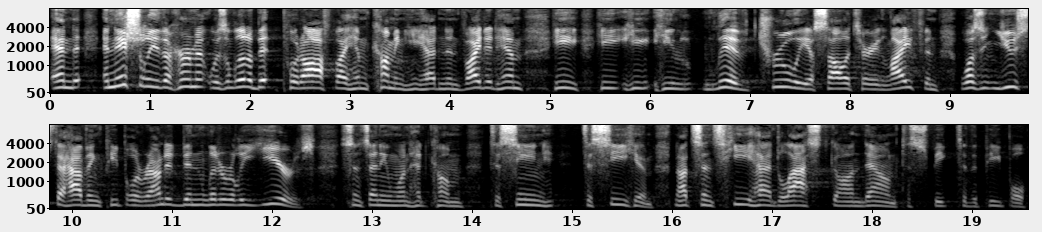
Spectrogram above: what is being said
And initially, the hermit was a little bit put off by him coming. He hadn't invited him. He, he, he, he lived truly a solitary life and wasn't used to having people around. It had been literally years since anyone had come to see, to see him, not since he had last gone down to speak to the people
